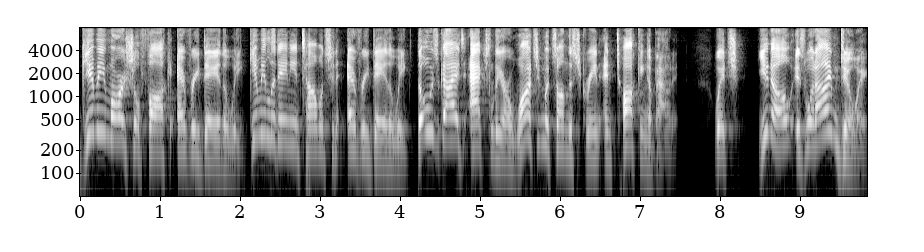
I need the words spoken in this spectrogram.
Give me Marshall Faulk every day of the week. Give me LaDainian Tomlinson every day of the week. Those guys actually are watching what's on the screen and talking about it, which, you know, is what I'm doing.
